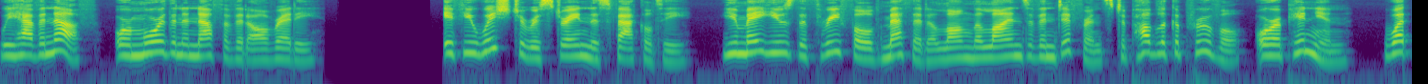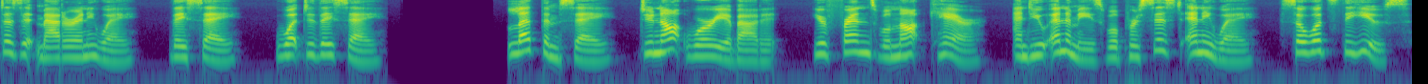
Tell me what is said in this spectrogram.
we have enough, or more than enough of it already. If you wish to restrain this faculty, you may use the threefold method along the lines of indifference to public approval or opinion. What does it matter anyway? They say. What do they say? Let them say, do not worry about it, your friends will not care, and you enemies will persist anyway, so what's the use?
